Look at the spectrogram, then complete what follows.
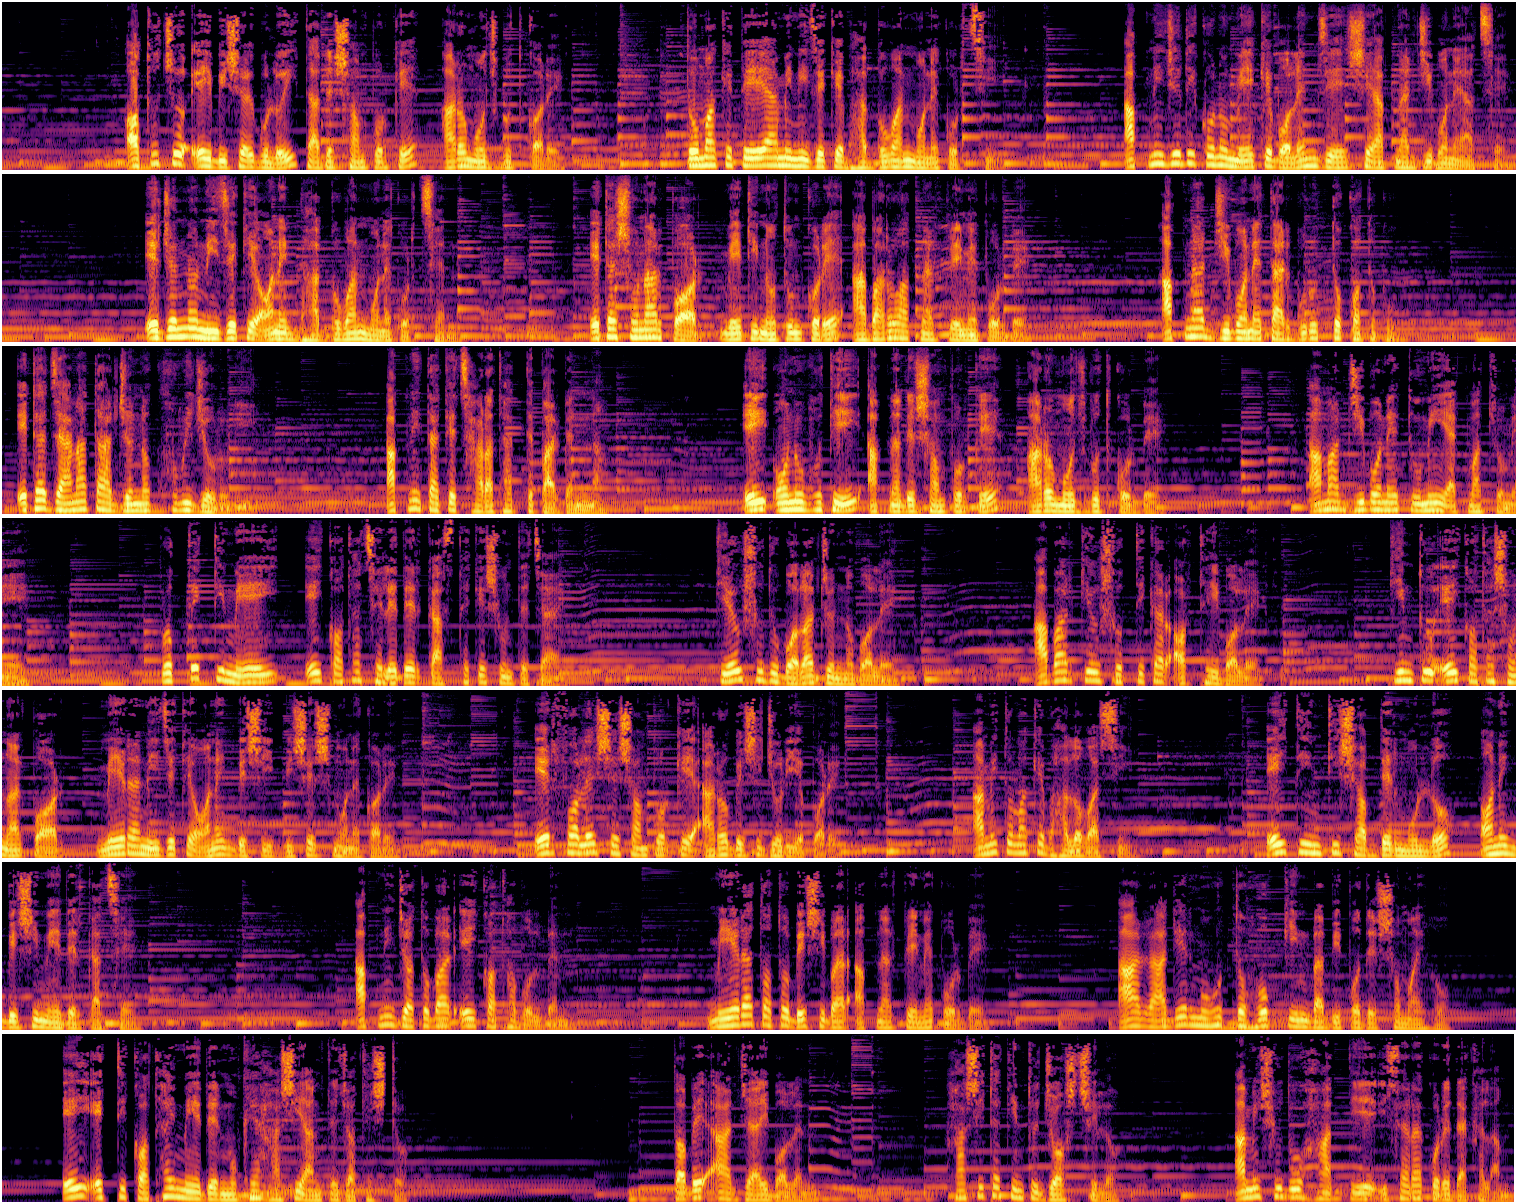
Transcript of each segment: অথচ এই বিষয়গুলোই তাদের সম্পর্কে আরও মজবুত করে। তোমাকে পেয়ে আমি নিজেকে ভাগ্যবান মনে করছি। আপনি যদি কোনো মেয়েকে বলেন যে সে আপনার জীবনে আছে, এজন্য নিজেকে অনেক ভাগ্যবান মনে করছেন। এটা শোনার পর মেয়েটি নতুন করে আবারও আপনার প্রেমে পড়বে। আপনার জীবনে তার গুরুত্ব কতটুকু? এটা জানা তার জন্য খুবই জরুরি। আপনি তাকে ছাড়া থাকতে পারবেন না। এই অনুভূতি আপনাদের সম্পর্কে আরও মজবুত করবে। আমার জীবনে তুমি একমাত্র মেয়ে। প্রত্যেকটি মেয়েই এই কথা ছেলেদের কাছ থেকে শুনতে চায়। কেউ শুধু বলার জন্য বলে। আবার কেউ সত্যিকার অর্থেই বলে। কিন্তু এই কথা শোনার পর মেয়েরা নিজেকে অনেক বেশি বিশেষ মনে করে। এর ফলে সে সম্পর্কে আরও বেশি জড়িয়ে পড়ে। আমি তোমাকে ভালোবাসি। এই তিনটি শব্দের মূল্য অনেক বেশি মেয়েদের কাছে। আপনি যতবার এই কথা বলবেন, মেয়েরা তত বেশিবার আপনার প্রেমে পড়বে। আর রাগের মুহূর্ত হোক কিংবা বিপদের সময় হোক, এই একটি কথাই মেয়েদের মুখে হাসি আনতে যথেষ্ট। তবে আর যাই বলেন, হাসিটা কিন্তু যশ ছিল। আমি শুধু হাত দিয়ে ইশারা করে দেখালাম,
